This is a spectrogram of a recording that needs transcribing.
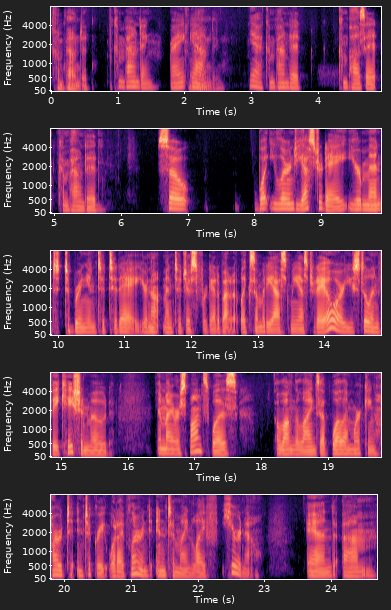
Compounded. Compounding, right? Compounding. Yeah. Yeah, compounded, composite, compounded. So, what you learned yesterday, you're meant to bring into today. You're not meant to just forget about it. Like somebody asked me yesterday, Oh, are you still in vacation mode? And my response was along the lines of, Well, I'm working hard to integrate what I've learned into my life here now. And um,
